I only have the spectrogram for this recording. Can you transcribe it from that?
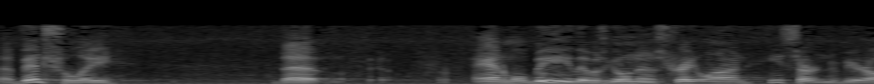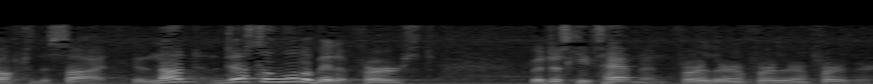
Eventually, that animal B that was going in a straight line, he's starting to veer off to the side. Not just a little bit at first, but just keeps happening further and further and further.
